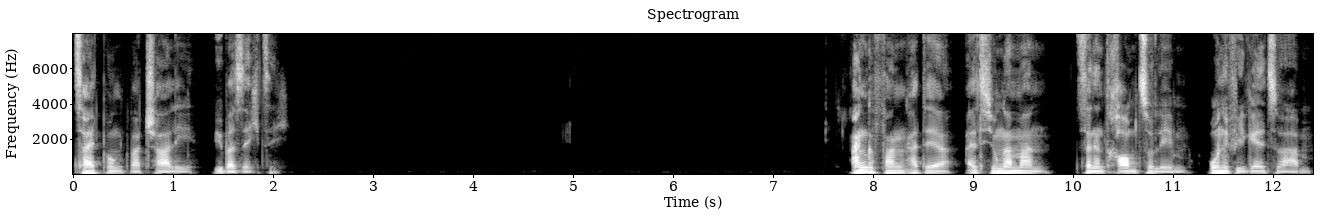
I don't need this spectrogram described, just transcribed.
Zeitpunkt war Charlie über 60. Angefangen hat er als junger Mann seinen Traum zu leben, ohne viel Geld zu haben.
